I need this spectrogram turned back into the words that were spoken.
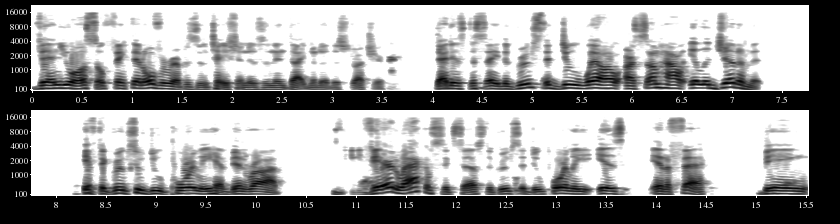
then you also think that overrepresentation is an indictment of the structure. That is to say, the groups that do well are somehow illegitimate if the groups who do poorly have been robbed their lack of success, the groups that do poorly, is in effect being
